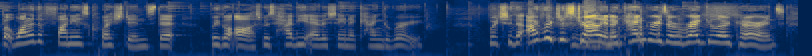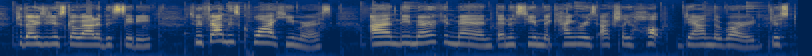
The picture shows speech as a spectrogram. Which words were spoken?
But one of the funniest questions that we got asked was, "Have you ever seen a kangaroo?" which to the average Australian, a kangaroo is a regular occurrence to those who just go out of the city. So we found this quite humorous. And the American man then assumed that kangaroos actually hop down the road just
